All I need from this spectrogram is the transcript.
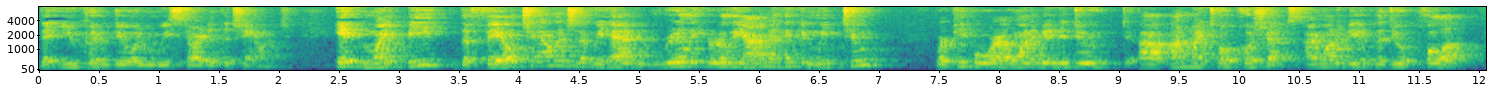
that you couldn't do when we started the challenge. It might be the fail challenge that we had really early on, I think in week two, where people were, I want to be able to do uh, on my toe push-ups. I want to be able to do a pull-up.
